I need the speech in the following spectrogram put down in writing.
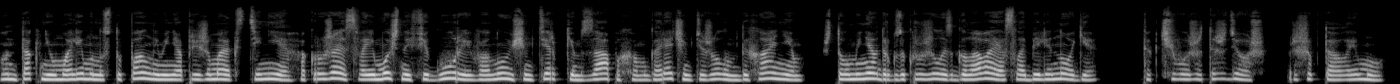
Он так неумолимо наступал на меня, прижимая к стене, окружая своей мощной фигурой, волнующим терпким запахом, горячим тяжелым дыханием, что у меня вдруг закружилась голова и ослабели ноги. «Так чего же ты ждешь?» – прошептала ему.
